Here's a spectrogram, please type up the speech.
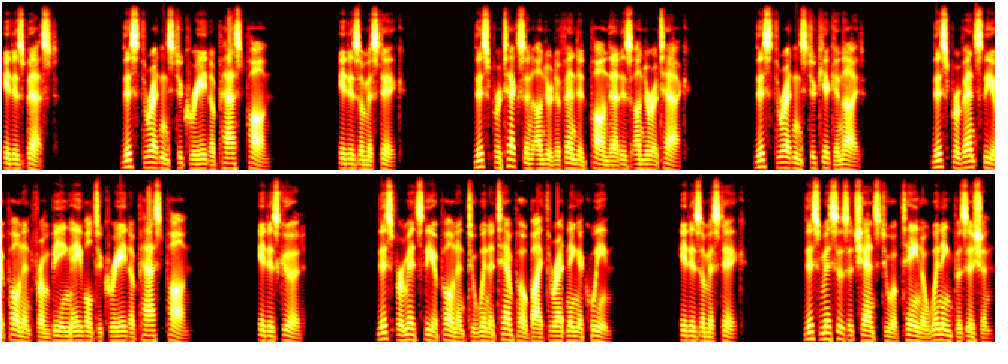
It is best. This threatens to create a passed pawn. It is a mistake. This protects an underdefended pawn that is under attack. This threatens to kick a knight. This prevents the opponent from being able to create a passed pawn. It is good. This permits the opponent to win a tempo by threatening a queen. It is a mistake. This misses a chance to obtain a winning position.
